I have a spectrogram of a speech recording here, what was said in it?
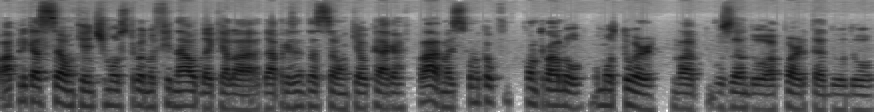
a aplicação que a gente mostrou no final daquela da apresentação, que é o cara, ah, mas como que eu controlo o motor lá, usando a porta do, do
